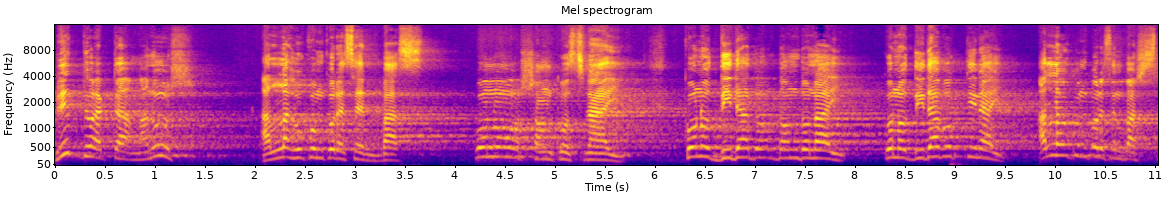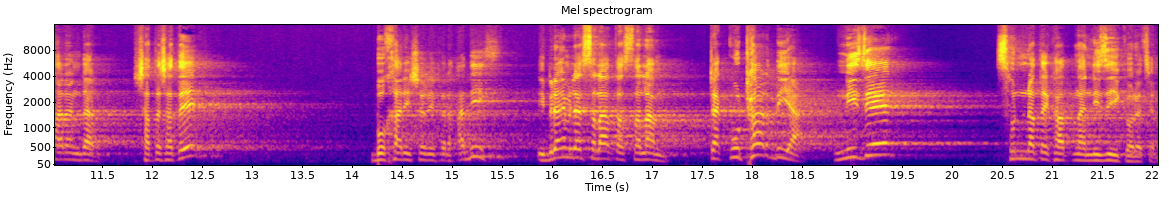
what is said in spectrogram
বৃদ্ধ একটা মানুষ আল্লাহ হুকুম করেছেন, বাস, কোনো সংকোচ নাই, কোনো দ্বিধা দ্বন্দ্ব নাই, কোনো দ্বিধাভক্তি নাই আল্লাহ হুকুম করেছেন, বাস সারেন্ডার। সাথে সাথে বুখারি শরীফের হাদিস, ইব্রাহিম সাল্লাম একটা কুঠার দিয়া নিজে সুন্নাতে খাতনা নিজেই করেছেন।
